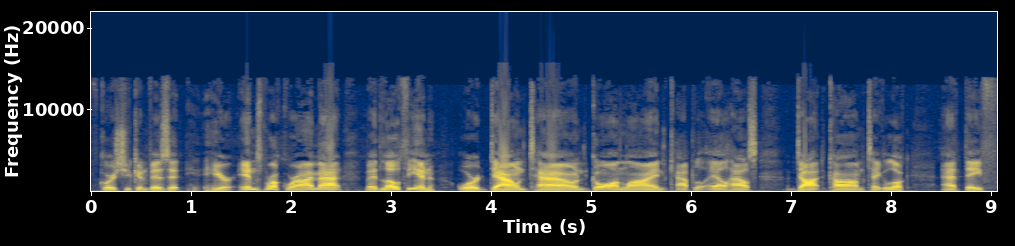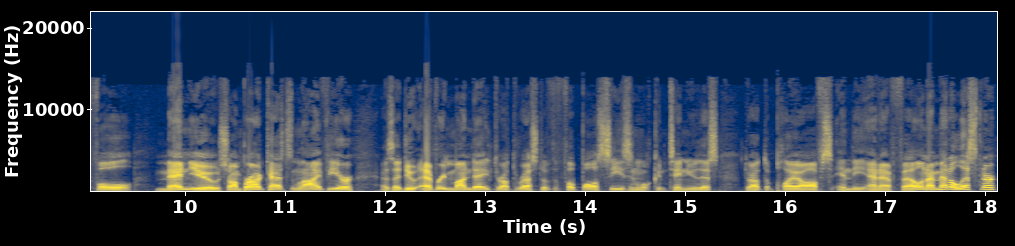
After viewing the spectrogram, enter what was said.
Of course, you can visit here Innsbrook, where I'm at, Midlothian, or downtown. Go online, capitalalehouse.com. Take a look at the full menu. So I'm broadcasting live here as I do every Monday throughout the rest of the football season. We'll continue this throughout the playoffs in the NFL. And I met a listener,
